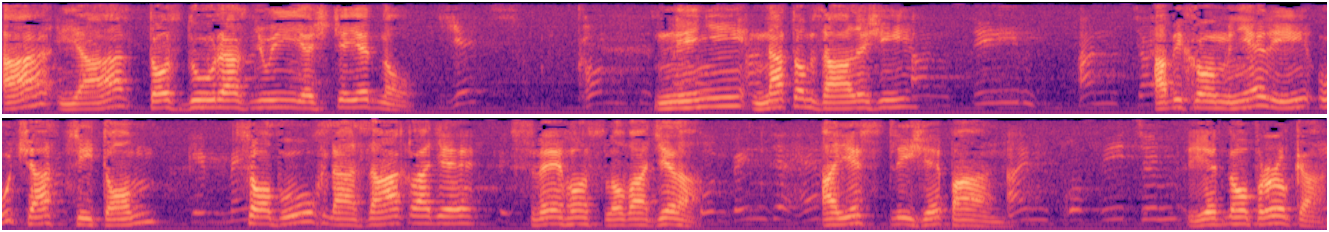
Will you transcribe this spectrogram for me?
A já to zdůrazňuji ještě jednou. Nyní na tom záleží, abychom měli účast při tom, co Bůh na základě svého slova dělá. A jestliže pán jednoho proroka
